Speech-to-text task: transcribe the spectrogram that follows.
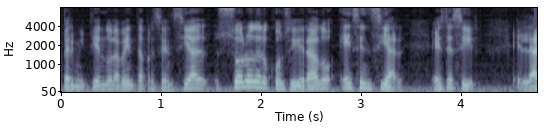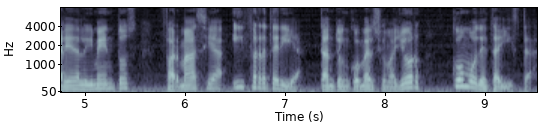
permitiendo la venta presencial solo de lo considerado esencial, es decir, el área de alimentos, farmacia y ferretería, tanto en comercio mayor como detallista.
